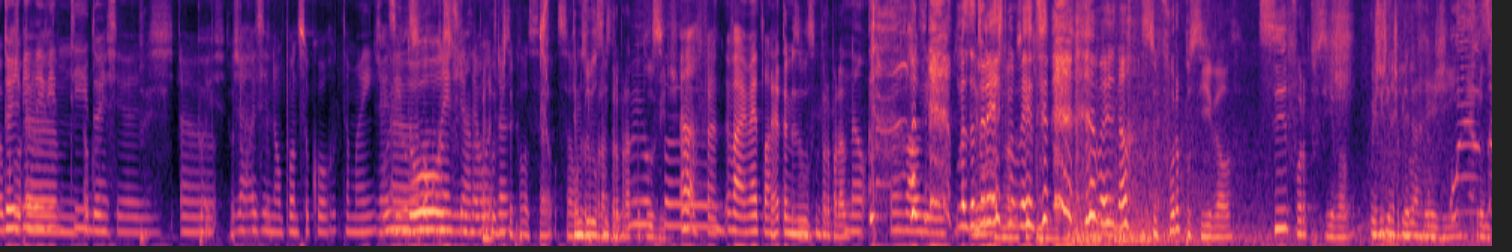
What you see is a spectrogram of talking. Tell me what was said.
Uh, 2022. Uh, pois. Já ocorrências não, ponto de socorro também. Já ah, existe. ocorrências é outra. temos o Wilson preparado para tu ouvires. Ah, pronto, vai, mete lá. É, temos o Wilson preparado. Não, vamos lá ouvir. Mas adorei este momento. Mas não. Se for possível, se for possível. Os dias poder reagir. Wilson!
